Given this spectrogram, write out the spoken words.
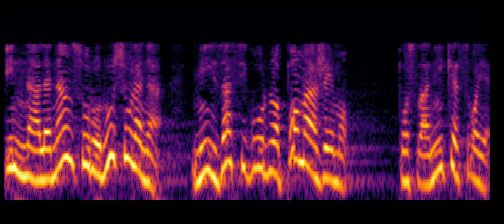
inna le nansuru rusulana, mi zasigurno pomažemo poslanike svoje,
